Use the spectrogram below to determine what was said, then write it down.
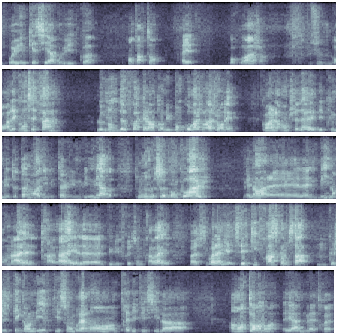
Vous voyez une caissière, vous lui dites quoi? En partant. Allez, bon courage. Hein. Vous vous rendez compte, cette femme? Le nombre de fois qu'elle a entendu bon courage dans la journée? Quand elle rentre chez elle, elle est déprimée totalement. Elle dit Putain, j'ai une vie de merde. Tout le monde me souhaite bon courage. Mais non, elle, a une vie normale, elle travaille, elle, elle vit du fruit de son travail. voilà, c'est des petites phrases comme ça mm. que j'explique dans le livre qui sont vraiment très difficiles à, entendre et à admettre.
